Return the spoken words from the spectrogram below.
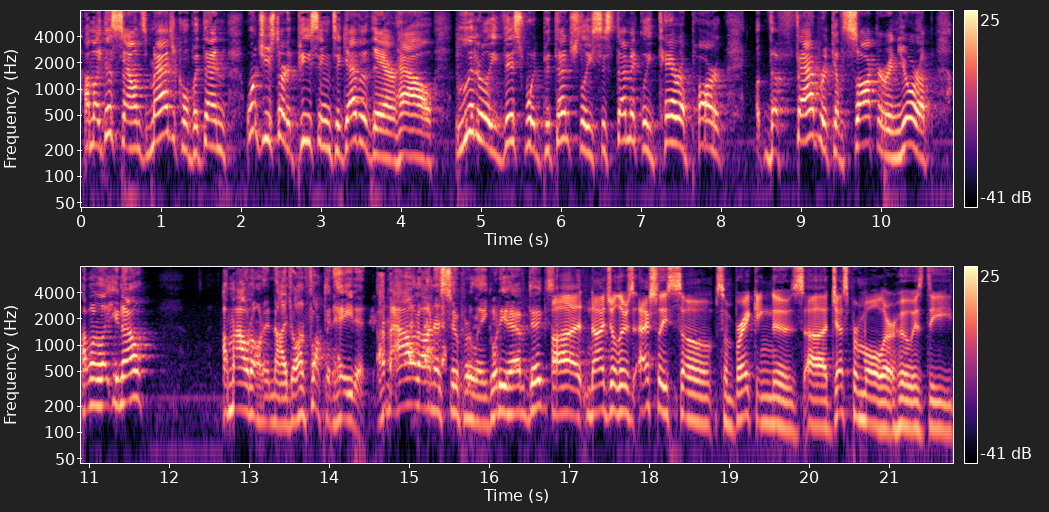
I'm like, this sounds magical. But then once you started piecing together there, how literally this would potentially systemically tear apart the fabric of soccer in Europe, I want to let you know I'm out on it, Nigel. I fucking hate it. I'm out on the Super League. What do you have, Digz? Uh, Nigel, there's actually some some breaking news. Uh, Jesper Moller, who is the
